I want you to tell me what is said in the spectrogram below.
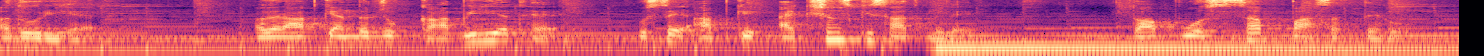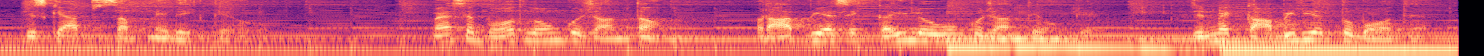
अधूरी है। अगर आपके अंदर जो काबिलियत है, उससे आपके एक्शंस के साथ मिले तो आप वो सब पा सकते हो, जिसके आप सपने देखते हो। मैं ऐसे बहुत लोगों को जानता हूँ, और आप भी ऐसे कई लोगों को जानते होंगे, जिनमें काबिलियत तो बहुत है।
